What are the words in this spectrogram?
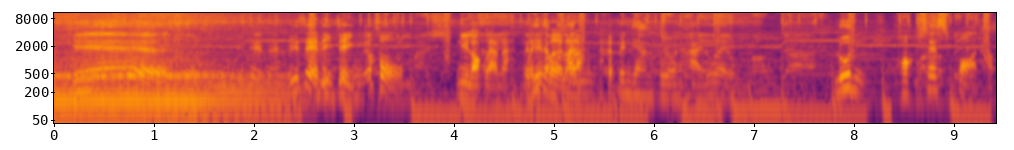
โอเค พิเศษนะ พิเศ ษจริงๆ โอ้โห นี่ล็อกแล้วนะ แต่ไม่ที่ได้เปิดสำคัแล้วญนะเป็นยางตัวท้ายด้วย รุ่น p o x e Sport ครับ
